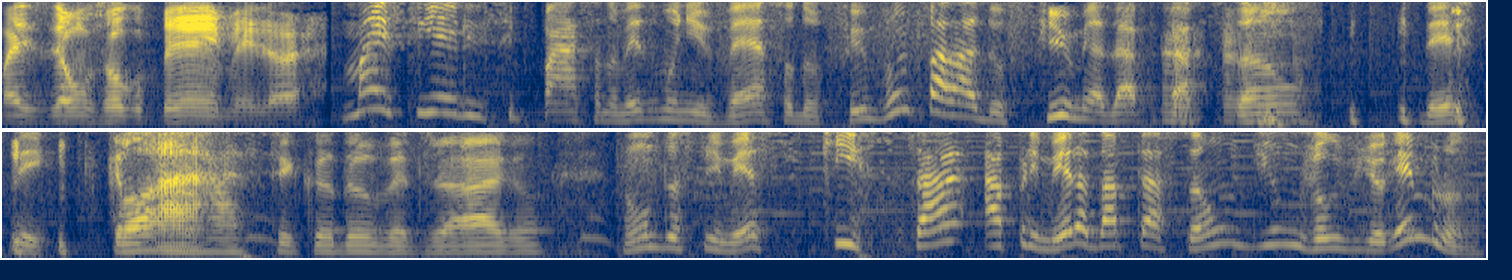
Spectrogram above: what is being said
mas é um jogo bem melhor. Mas se ele se passa no mesmo universo do filme, vamos falar do filme adaptação deste clássico Double Dragon. Um das primeiras, quiçá a primeira adaptação de um jogo de videogame, Bruno?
